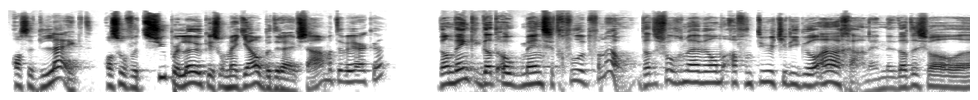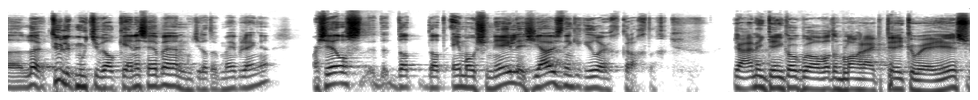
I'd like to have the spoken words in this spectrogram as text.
als het lijkt alsof het super leuk is om met jouw bedrijf samen te werken, dan denk ik dat ook mensen het gevoel hebben van, nou, dat is volgens mij wel een avontuurtje die ik wil aangaan. En dat is wel uh, leuk. Tuurlijk moet je wel kennis hebben en moet je dat ook meebrengen. Maar zelfs dat, dat emotionele is juist, denk ik, heel erg krachtig. Ja, en ik denk ook wel wat een belangrijke takeaway is,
